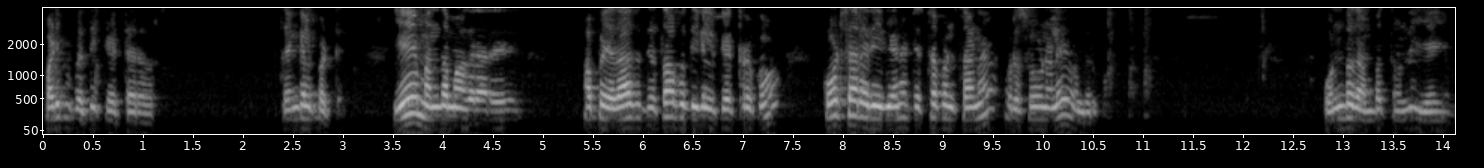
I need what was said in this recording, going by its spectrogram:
படிப்பு பற்றி கேட்டார் அவர். செங்கல்பட்டு. ஏன் மந்தமாகிறாரு? அப்போ ஏதாவது திசாபுத்திகள் கேட்டிருக்கும். கோட்சார ரீதியான டிஸ்டர்பன்ஸான ஒரு சூழ்நிலை வந்திருக்கும். ஒன்பது ஐம்பத்தொன்று ஏஎம்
